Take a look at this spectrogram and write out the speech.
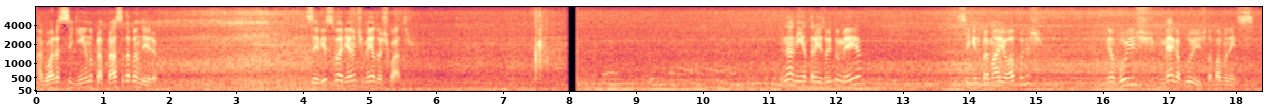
agora seguindo para Praça da Bandeira. Serviço variante 624. E na linha 386, seguindo para Mariópolis, Neobus Mega Plus da Pavonense.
